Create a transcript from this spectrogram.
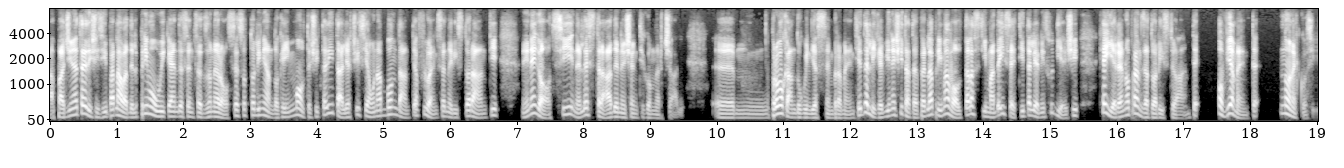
A pagina 13 si parlava del primo weekend senza zone rosse, sottolineando che in molte città d'Italia ci sia un'abbondante affluenza nei ristoranti, nei negozi, nelle strade nei centri commerciali, ehm, provocando quindi assembramenti. Ed è lì che viene citata per la prima volta la stima dei 7 italiani su 10 che ieri hanno pranzato al ristorante. Ovviamente non è così.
